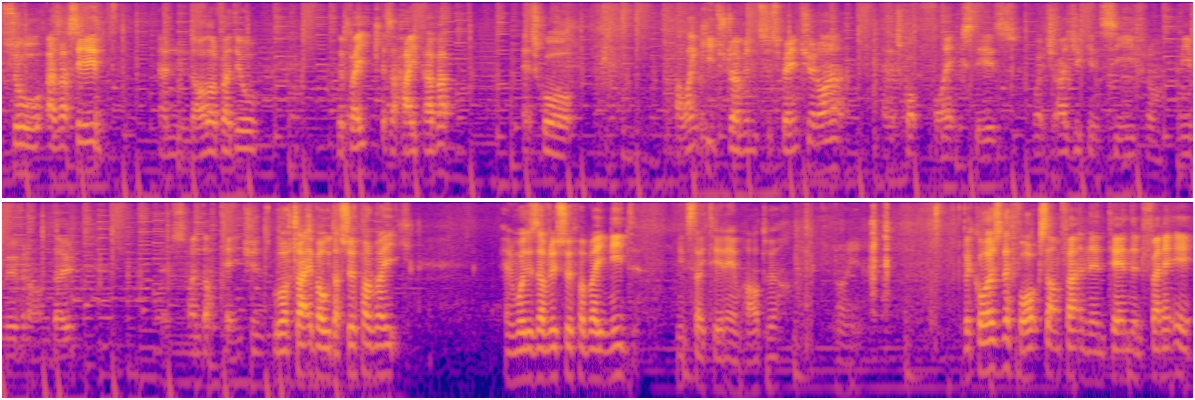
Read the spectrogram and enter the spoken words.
So as I said in the other video, the bike is a high pivot. It's got a linkage driven suspension on it and it's got flex stays which as you can see from me moving it on down it's under tension. We are trying to build a super bike and what does every super bike need? It needs titanium hardware. Oh, yeah. Because the Fox that I'm fitting the Intend Infinity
